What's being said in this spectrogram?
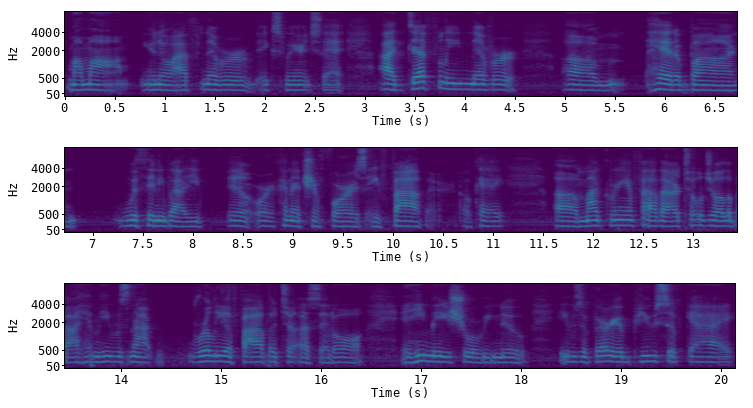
my mom. You know, I've never experienced that. I definitely never um, had a bond with anybody uh, or a connection far as a father. Okay. Uh, my grandfather, I told you all about him. He was not really a father to us at all. And he made sure we knew. He was a very abusive guy.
